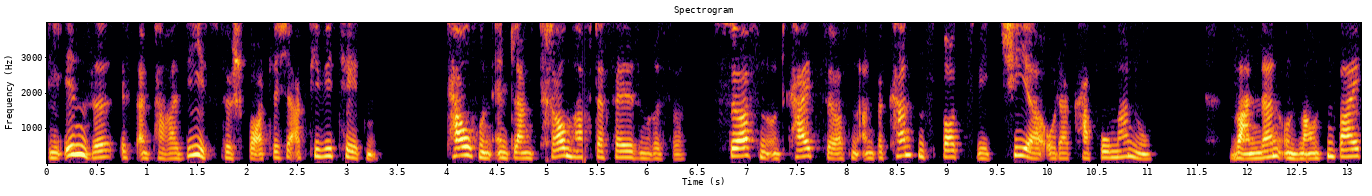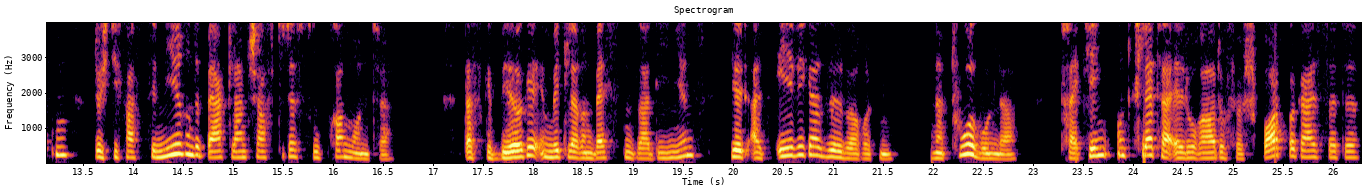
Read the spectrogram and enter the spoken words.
Die Insel ist ein Paradies für sportliche Aktivitäten. Tauchen entlang traumhafter Felsenriffe, Surfen und Kitesurfen an bekannten Spots wie Chia oder Capo Manu. Wandern und Mountainbiken durch die faszinierende Berglandschaft des Supramonte. Das Gebirge im mittleren Westen Sardiniens gilt als ewiger Silberrücken, Naturwunder, Trekking- und Kletter-Eldorado für Sportbegeisterte,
